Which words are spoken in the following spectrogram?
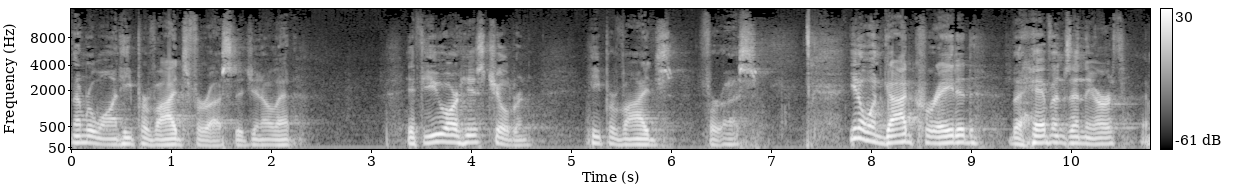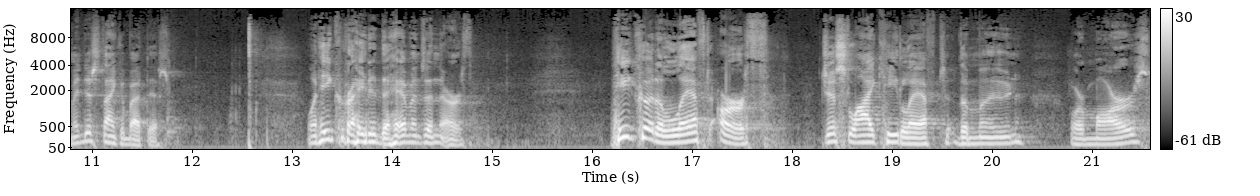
Number one, He provides for us. Did you know that? If you are His children, He provides for us. You know, when God created the heavens and the earth, I mean, just think about this. When He created the heavens and the earth, He could have left earth just like He left the moon or Mars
